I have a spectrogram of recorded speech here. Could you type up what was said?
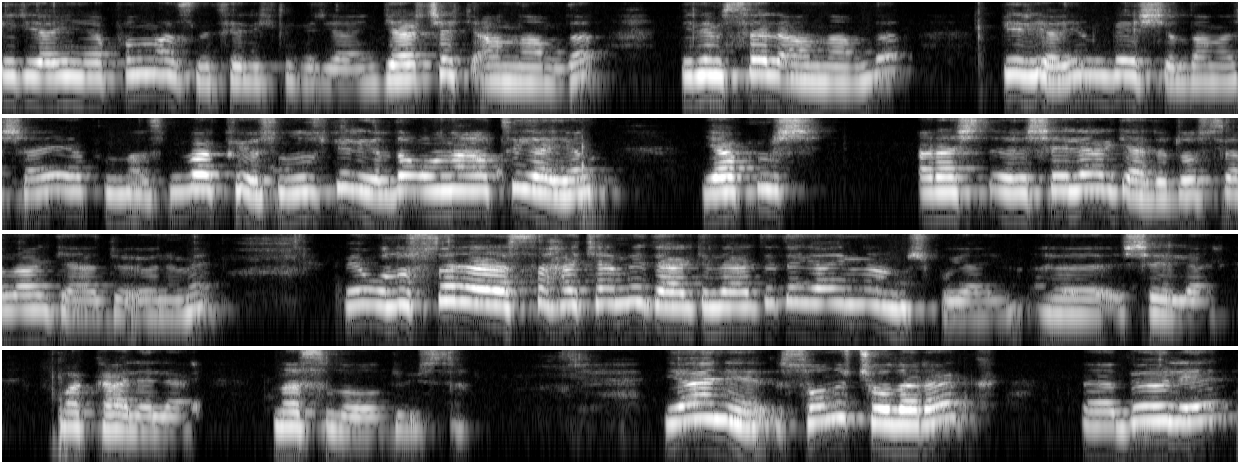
bir yayın yapılmaz nitelikli bir yayın. Gerçek anlamda, bilimsel anlamda bir yayın 5 yıldan aşağıya yapılmaz. Bir bakıyorsunuz bir yılda 16 yayın yapmış araç şeyler geldi, dosyalar geldi önüme. Ve uluslararası hakemli dergilerde de yayınlanmış bu yayın e, şeyler, makaleler nasıl olduysa. Yani sonuç olarak e, böyle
